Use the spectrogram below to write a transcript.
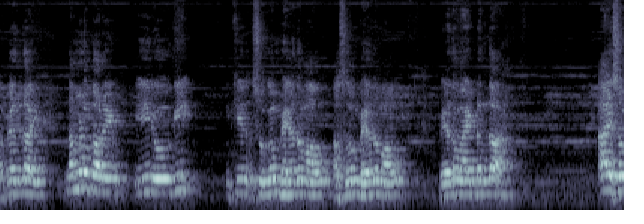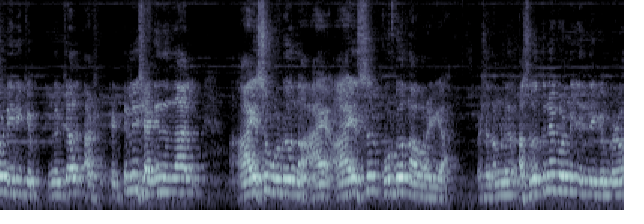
അപ്പം എന്തായി? നമ്മൾ പറയും ഈ രോഗിക്ക് സുഖം ഭേദമാവും അസുഖം ഭേദമാവും. ഭേദമായിട്ട് എന്താ ആയുസോണ്ടിരിക്കും എന്ന് വെച്ചാൽ എട്ടിൽ ശനി നിന്നാൽ ആയുസ് കൂടുമെന്ന് ആയുസ് കൂടുമെന്നാണ് പറയുക. പക്ഷെ നമ്മൾ അസുഖത്തിനെ കൊണ്ട് ചിന്തിക്കുമ്പോഴോ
